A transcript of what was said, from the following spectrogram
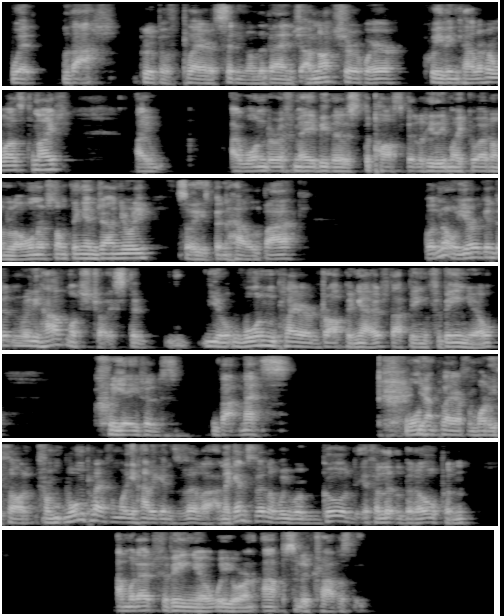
with that group of players sitting on the bench. I'm not sure where Caoimhín Kelleher was tonight. I I wonder if maybe there's the possibility that he might go out on loan or something in January, so he's been held back. But no, Jurgen didn't really have much choice. The, you know, one player dropping out, that being Fabinho, created that mess. One yeah. player from what he thought, from one player from what he had against Villa, and against Villa we were good if a little bit open, and without Fabinho we were an absolute travesty.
